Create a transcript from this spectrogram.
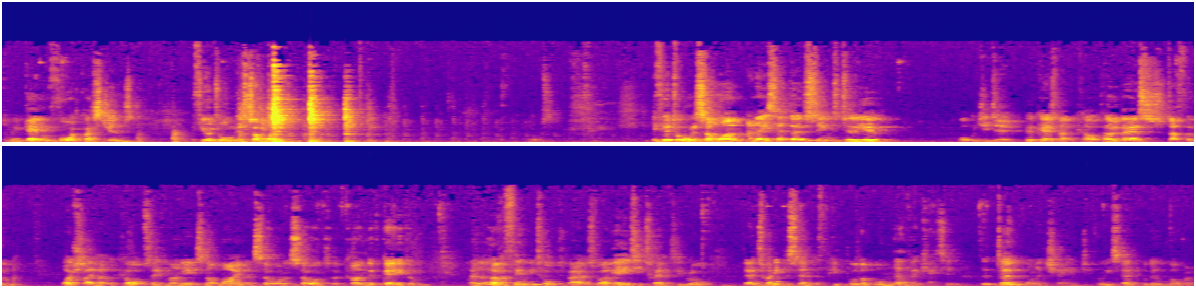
and we gave them four questions. If you're talking to someone, oops, if you're talking to someone and they said those things to you, what would you do? Who cares about the polar bears? Stuff them, why should I help the co-op save money? It's not mine, and so on and so on. So it kind of gave them. And another thing we talked about as well, the 80-20 rule. There are 20% of people that will never get it, that don't want to change. And we said, well, don't bother.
